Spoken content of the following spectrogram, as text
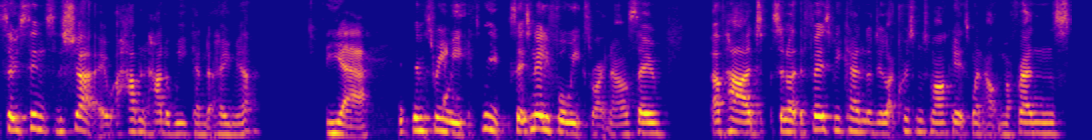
so since the show, I haven't had a weekend at home yet. Yeah. It's been three weeks, three, so it's nearly four weeks right now. So I've had so like the first weekend I did like Christmas markets, went out with my friends.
